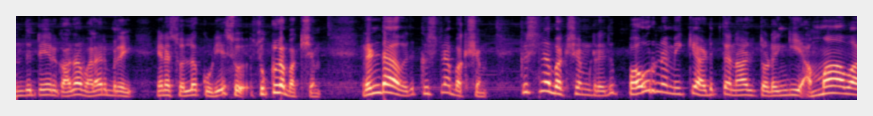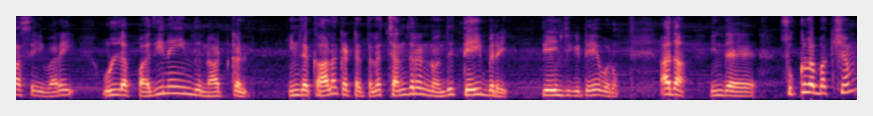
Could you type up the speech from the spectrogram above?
வந்துட்டே இருக்கும். அதான் வளர்பிறை என சொல்லக்கூடிய சு சுக்லபக்ஷம். ரெண்டாவது கிருஷ்ணபக்ஷம். கிருஷ்ணபக்ஷம்ன்றது பௌர்ணமிக்கு அடுத்த நாள் தொடங்கி அமாவாசை வரை உள்ள பதினைந்து நாட்கள். இந்த காலகட்டத்தில் சந்திரன் வந்து தேய்பிறை தேய்ஞ்சிக்கிட்டே வரும். அதான் இந்த சுக்லபக்ஷம்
